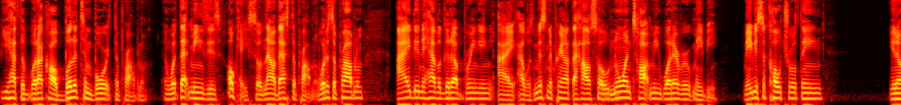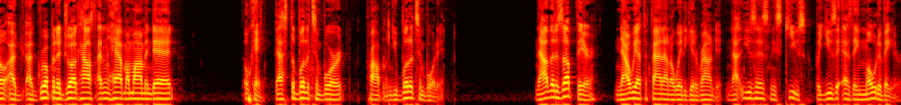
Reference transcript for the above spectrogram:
you have to what I call bulletin board the problem. And what that means is, okay, so now that's the problem. What is the problem? I didn't have a good upbringing. I, I was missing a parent out the household. No one taught me whatever it may be. Maybe it's a cultural thing. You know, I, I grew up in a drug house. I didn't have my mom and dad. Okay, that's the bulletin board problem. You bulletin board it. Now that it's up there, now we have to find out a way to get around it. Not use it as an excuse, but use it as a motivator.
